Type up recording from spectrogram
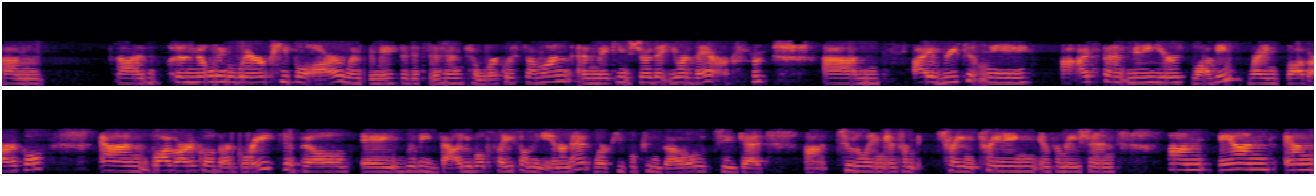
Um, uh, knowing where people are when they make the decision to work with someone and making sure that you're there. um, I recently, I spent many years blogging, writing blog articles, and blog articles are great to build a really valuable place on the internet where people can go to get uh, tutoring, inform- train, training information. Um, and and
